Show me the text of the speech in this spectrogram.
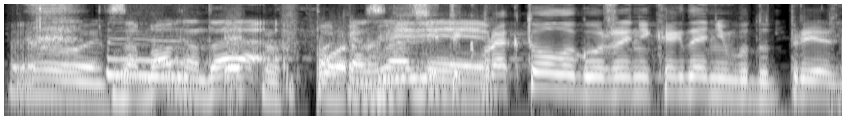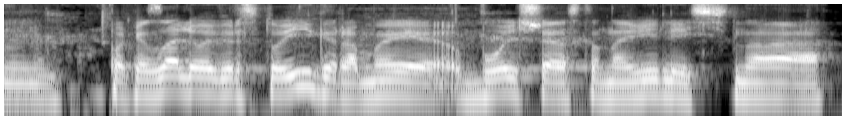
Ой. Забавно, да, мы показали- Визиты к проктологу уже никогда не будут прежними. Показали over 100 игр, а мы больше остановились на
